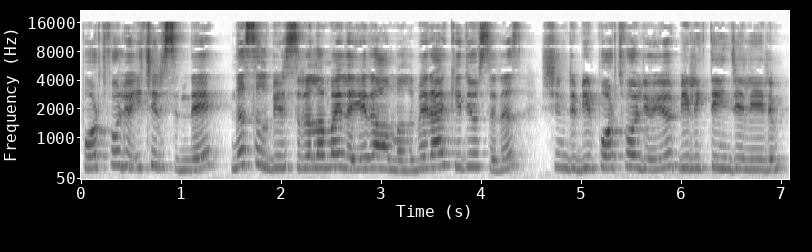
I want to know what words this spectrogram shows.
portfolyo içerisinde nasıl bir sıralamayla yer almalı merak ediyorsanız şimdi bir portfolyoyu birlikte inceleyelim.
